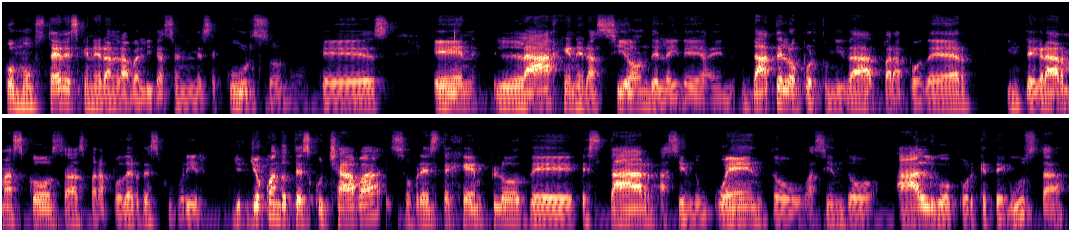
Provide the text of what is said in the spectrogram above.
como ustedes generan la validación en ese curso, ¿no? Que es en la generación de la idea, en date la oportunidad para poder integrar más cosas para poder descubrir. Yo, cuando te escuchaba sobre este ejemplo de estar haciendo un cuento o haciendo algo porque te gusta,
